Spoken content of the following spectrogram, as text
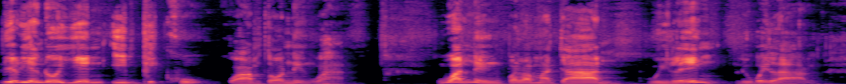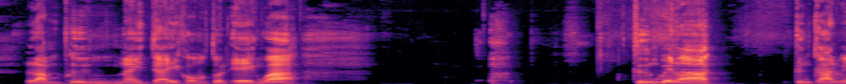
เรียบเรียงโดยเย็นอิมพิกขุความตอนหนึ่งว่า วันหนึ่งปรมาจารย์หุยเล้งหรือไว้ลางลำพึงในใจของตนเองว่า ถึงเวลา ถึงการเว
